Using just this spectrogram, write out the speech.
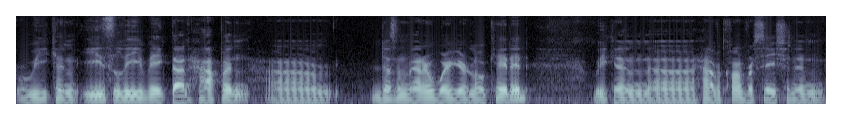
we can easily make that happen. Um, doesn't matter where you're located. We can uh, have a conversation and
